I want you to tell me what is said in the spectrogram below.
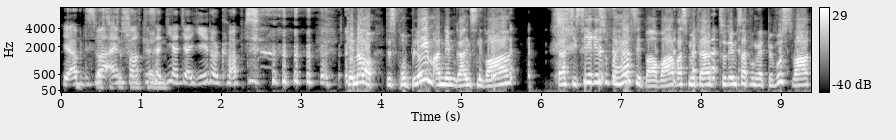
Ja, aber das war das einfach, das, hat, die hat ja jeder gehabt. Genau, das Problem an dem Ganzen war, dass die Serie so vorhersehbar war, was mir da zu dem Zeitpunkt nicht bewusst war,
